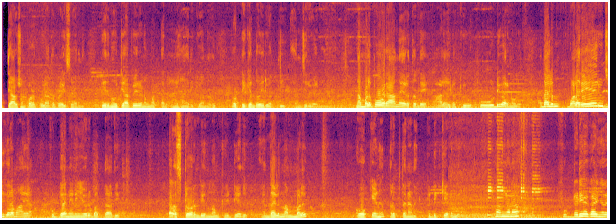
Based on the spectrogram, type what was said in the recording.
അത്യാവശ്യം കുഴപ്പമില്ലാത്ത പ്രൈസ് വരുന്നത് ഇരുന്നൂറ്റി നാൽപ്പത് രൂപയാണ് മട്ടൻ നിഹാരിക്ക് വന്നത്. റൊട്ടിക്ക് എന്തോ ഇരുപത്തി അഞ്ച് രൂപയാണ് വന്നത്. നമ്മൾ പോരാൻ നേരത്തെ ആളുകളുടെ ക്യൂ കൂടി വരണുള്ളൂ. എന്തായാലും വളരെ രുചികരമായ ഫുഡ് തന്നെയാണ് ഈ ഒരു ബഗ്ദാദി റെസ്റ്റോറന്റിൽ നിന്ന് നമുക്ക് കിട്ടിയത്. എന്തായാലും നമ്മൾ ഓക്കെയാണ് തൃപ്തനാണ്. കിടുക്കിയിട്ടുണ്ട് അങ്ങനെ ഫുഡ് അടി കഴിഞ്ഞത്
